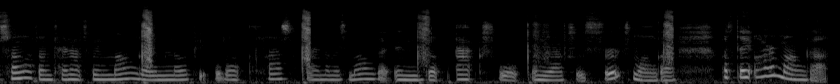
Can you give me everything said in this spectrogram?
some of them turn out to be manga, even though people don't classify them as manga in the actual when you actually search manga. But they are manga.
